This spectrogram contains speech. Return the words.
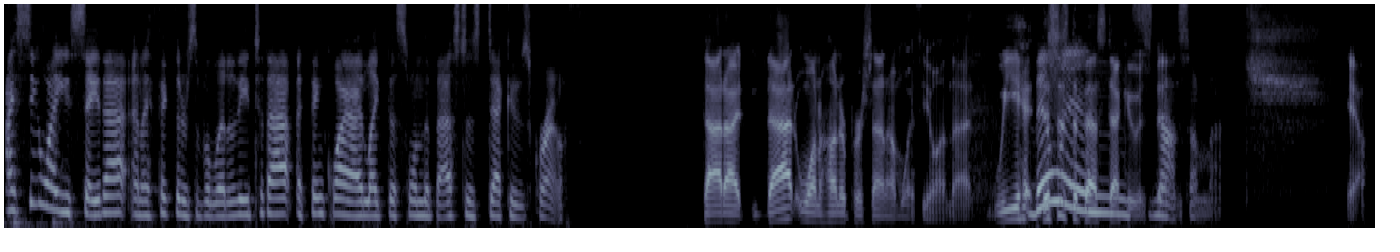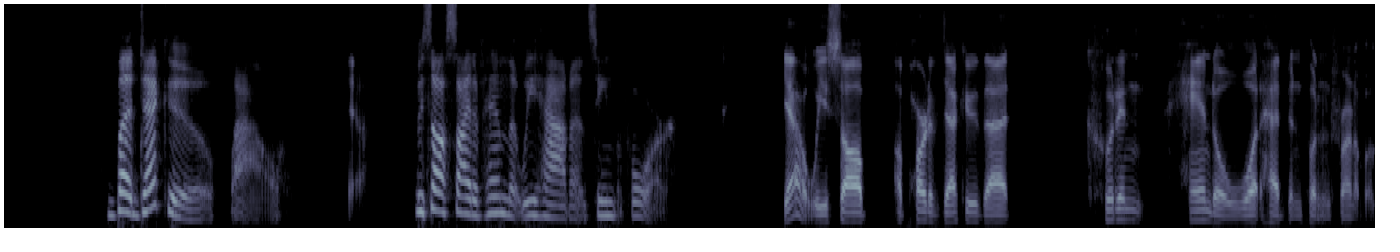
I see why you say that, and I think there's validity to that. I think why I like this one the best is Deku's growth. That I that one hundred percent, I'm with you on that. We this is the best Deku Villains, has been. Not so much. Yeah. But Deku, wow. Yeah. We saw a side of him that we haven't seen before. yeah, we saw a part of Deku that couldn't handle what had been put in front of him,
